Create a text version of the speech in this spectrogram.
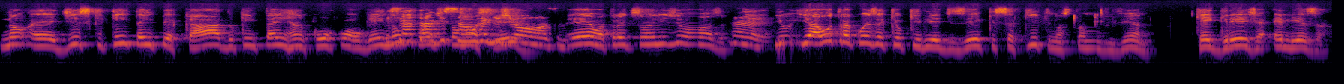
não é, diz que quem está em pecado, quem está em rancor com alguém, Isso não é a tradição religiosa. Ceia. É uma tradição religiosa. É. E, e, a outra coisa que eu queria dizer, que isso aqui que nós estamos vivendo, que a igreja é mesa.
